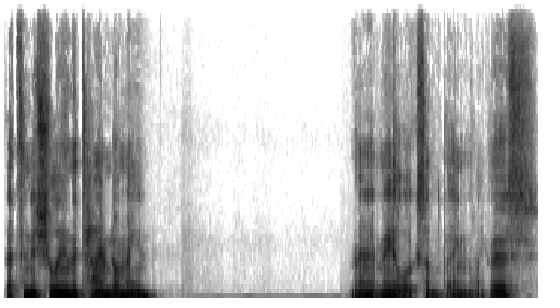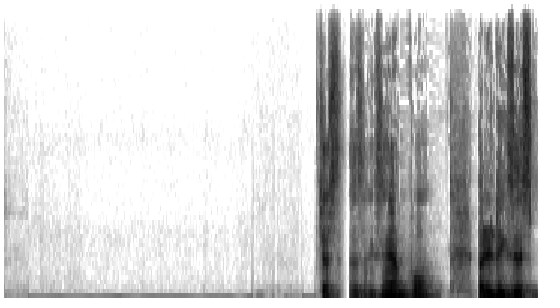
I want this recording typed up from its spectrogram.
that's initially in the time domain, and it may look something like this, just as an example, but it exists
